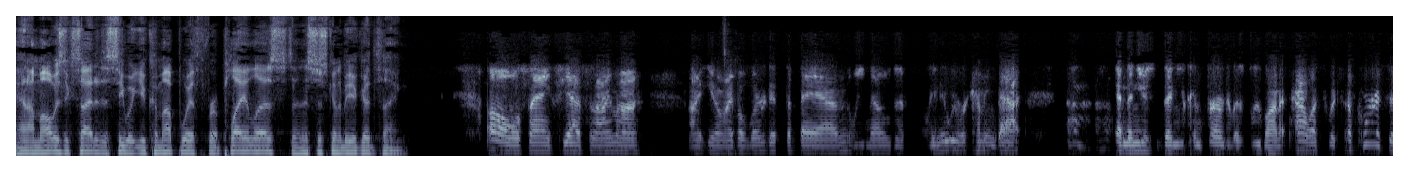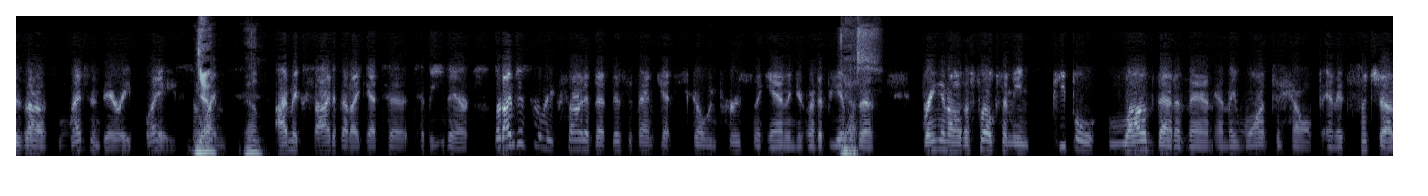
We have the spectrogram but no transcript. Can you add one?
and I'm always excited to see what you come up with for a playlist, and it's just going to be a good thing. Oh well, thanks. Yes, and I'm uh, I, you know, I've alerted the band. We know that we knew we were coming back, and then you then you confirmed it was Bluebonnet Palace, which of course is a legendary place. So Yeah, I'm yeah. I'm excited that I get to to be there. But I'm just really excited that this event gets to go in person again, and you're going to be able Yes. to bring in all the folks. I mean, people love that event and they want to help, and it's such a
